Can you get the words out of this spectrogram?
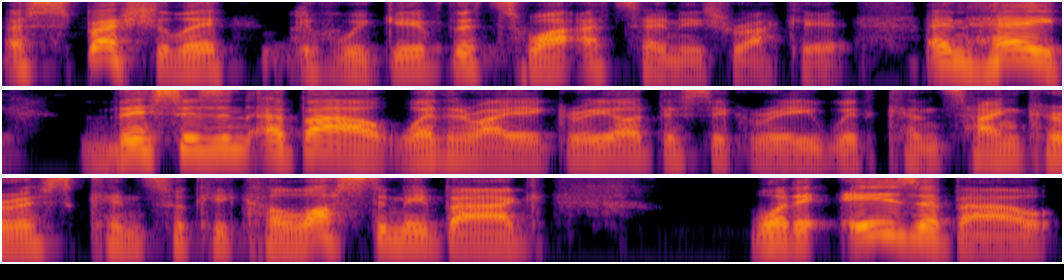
especially if we give the twat a tennis racket. And hey, this isn't about whether I agree or disagree with cantankerous Kentucky colostomy bag. What it is about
